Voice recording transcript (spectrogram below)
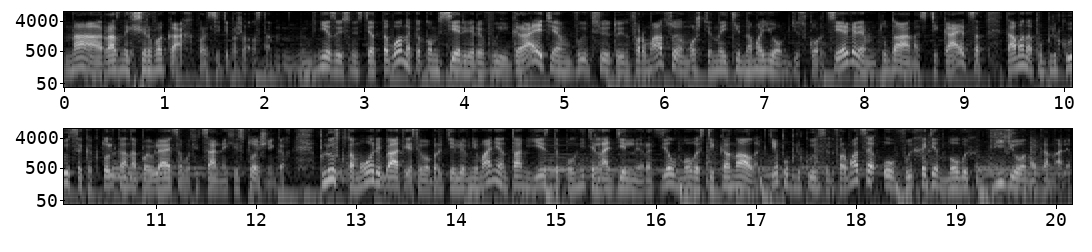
на разных серваках, простите, пожалуйста. Вне зависимости от того, на каком сервере вы играете, вы всю эту информацию можете найти на моем Discord сервере, туда она стекается, там она публикуется, как только она появляется в официальных источниках. Плюс к тому, ребят, если вы обратили внимание, там есть дополнительно отдельный раздел новости канала, где публикуется информация о выходе новых видео на канале.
